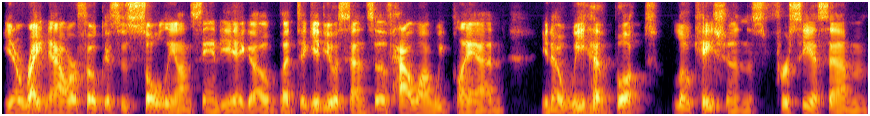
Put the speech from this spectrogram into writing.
you know, right now our focus is solely on San Diego, but to give you a sense of how long we plan, you know, we have booked locations for CSM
